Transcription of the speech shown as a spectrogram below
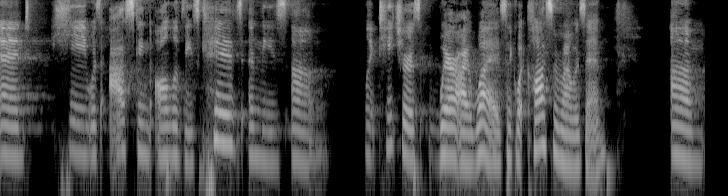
and he was asking all of these kids and these um, like teachers where I was, like what classroom I was in. Um,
